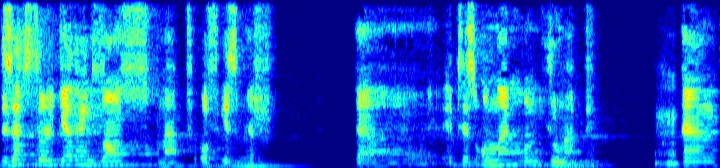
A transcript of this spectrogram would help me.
disaster gathering zones map of Izmir. Uh, it is online on UMAP. Mm-hmm. And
